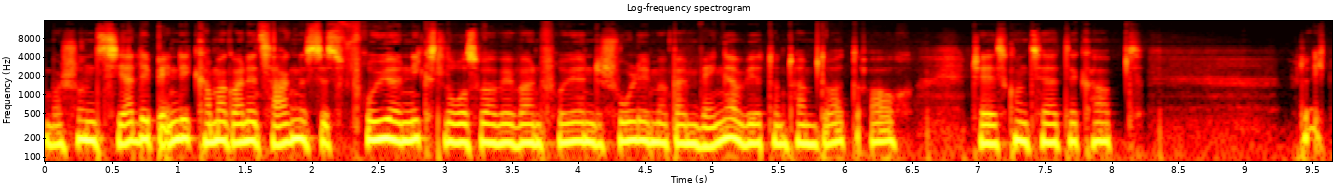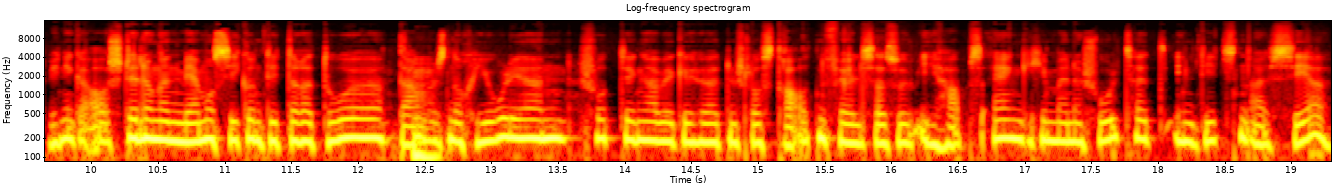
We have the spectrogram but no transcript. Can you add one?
War schon sehr lebendig, kann man gar nicht sagen, dass es früher nichts los war. Wir waren früher in der Schule immer beim Wengerwirt und haben dort auch Jazzkonzerte gehabt vielleicht weniger Ausstellungen, mehr Musik und Literatur. Damals mhm. noch Julian Schutting habe ich gehört, im Schloss Trautenfels. Also ich habe es eigentlich in meiner Schulzeit in Lietzen als sehr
